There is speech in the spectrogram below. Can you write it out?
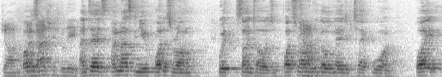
John, what I've asked you to leave. And Des, I'm asking you, what is wrong with Scientology? What's wrong John. with the Golden Age of Tech 1? Why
